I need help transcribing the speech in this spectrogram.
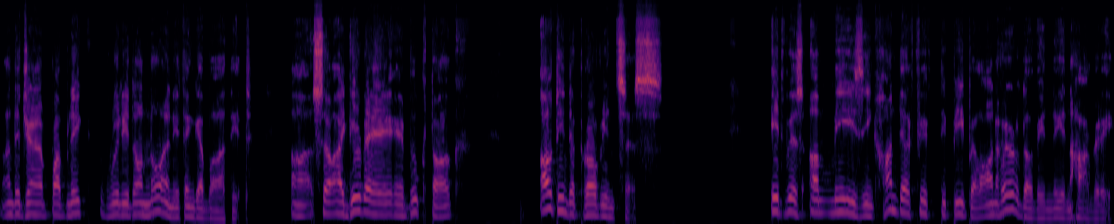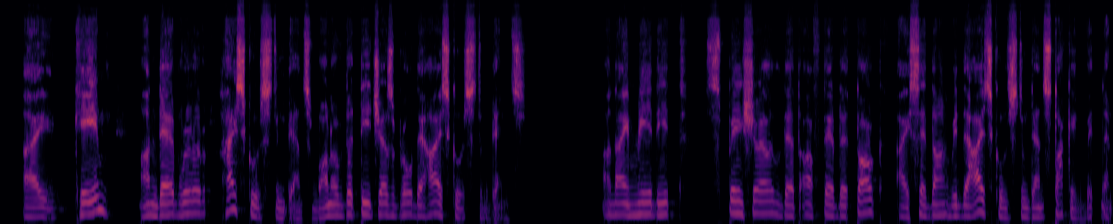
and the general public really don't know anything about it. Uh, so I gave a, a book talk out in the provinces. It was amazing, 150 people, unheard of in, in Hungary. I came and there were high school students. One of the teachers brought the high school students. And I made it special that after the talk, I sat down with the high school students talking with them.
